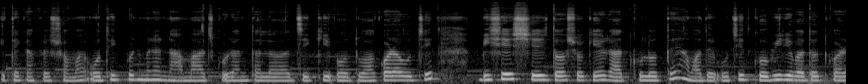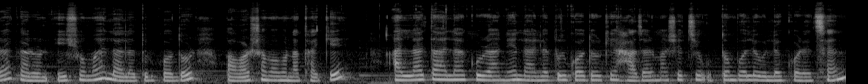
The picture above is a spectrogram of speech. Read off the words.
ইতেকাফের সময় অধিক পরিমাণে নামাজ, কোরআন তালাওয়া জিকির ও দোয়া করা উচিত। বিশেষ শেষ দশকের রাতগুলোতে আমাদের উচিত গভীর ইবাদত করা, কারণ এই সময় লাইলাতুল কদর পাওয়ার সম্ভাবনা থাকে। আল্লাহ তাআলা কোরআনে লাইলাতুল কদরকে হাজার মাসের চেয়ে উত্তম বলে উল্লেখ করেছেন।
